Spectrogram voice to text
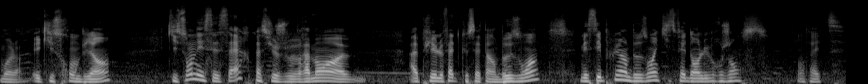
Voilà. Et qui seront bien, qui sont nécessaires, parce que je veux vraiment euh, appuyer le fait que c'est un besoin, mais c'est plus un besoin qui se fait dans l'urgence, en fait.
